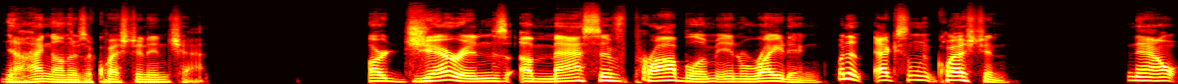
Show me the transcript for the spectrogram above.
Now, hang on, there's a question in chat. Are gerunds a massive problem in writing? What an excellent question. Now,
